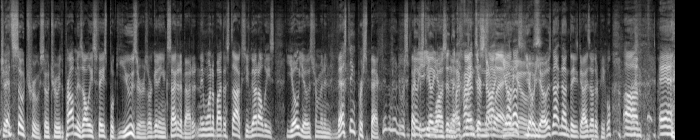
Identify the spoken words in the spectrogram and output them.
James? That's so true, so true. The problem is all these Facebook users are getting excited about it and they want to buy the stocks. You've got all these yo-yos from an investing perspective and in respect Yo- to Steve yo-yos in the Wozniak. My friends are not way. not us yo-yos. yo-yos, not not these guys, other people. Um, and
